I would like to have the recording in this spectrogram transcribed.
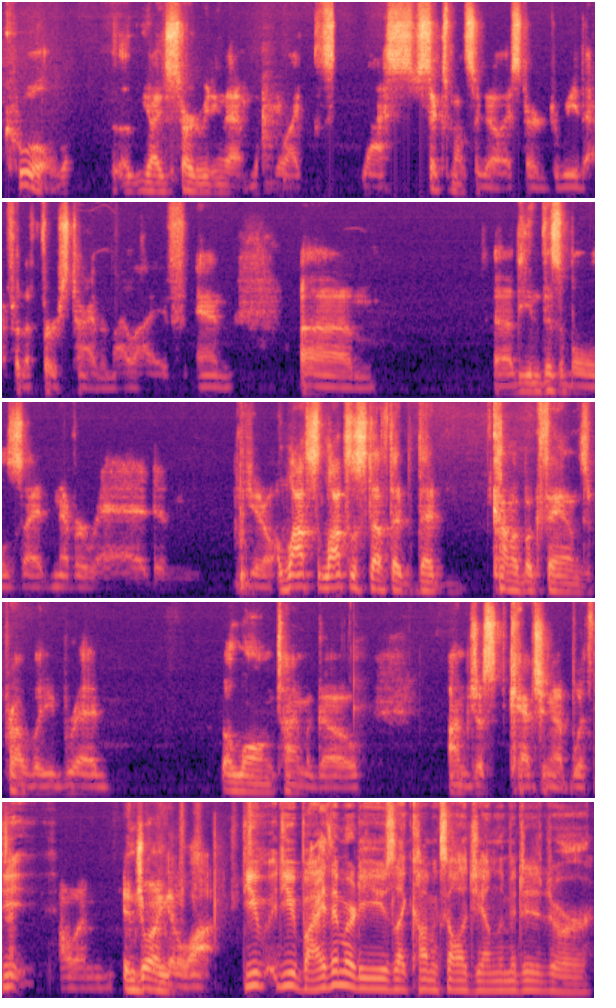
cool. I started reading that like last six months ago. I started to read that for the first time in my life, and um, uh, the Invisibles I had never read, and you know, lots lots of stuff that that comic book fans probably read a long time ago. I'm just catching up with Do you, now and enjoying it a lot. do you do you buy them or do you use like Comixology Unlimited or?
